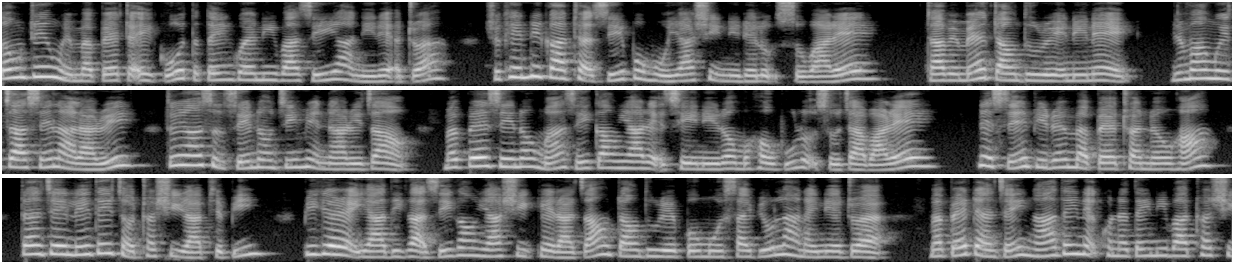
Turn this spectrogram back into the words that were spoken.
သုံးတင်းဝင်မပဲတအိတ်ကိုတသိန်းခွဲနီးပါးဈေးရနေတဲ့အတွက်ရခိုင်နှစ်ကထက်ဈေးပိုမှုရရှိနေတယ်လို့ဆိုပါတယ်။ဒါပေမဲ့တောင်သူတွေအနေနဲ့မြန်မာငွေကျဆင်းလာတာတွေတွင်းရစုဈေးနှုန်းကြီးမြင့်တာတွေကြောင့်မပဲဈေးနှုန်းမှာဈေးကောင်းရတဲ့အခြေအနေတော့မဟုတ်ဘူးလို့ဆိုကြပါဗျ။နှစ်စဉ်ပြည်တွင်းမပဲထွက်နှုန်းဟာ တန်ချိန်၄သိန်းကျော်ထွက်ရှိတာဖြစ်ပြီးပြီးခဲ့တဲ့ရာသီကဈေးကောင်းရရှိခဲ့တာကြောင့်တောင်သူတွေပုံမစိုက်ပျိုးလာနိုင်တဲ့အတွက်မပဲတန်ချိန်9သိန်းနဲ့9သိန်းနီးပါးထွက်ရှိ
